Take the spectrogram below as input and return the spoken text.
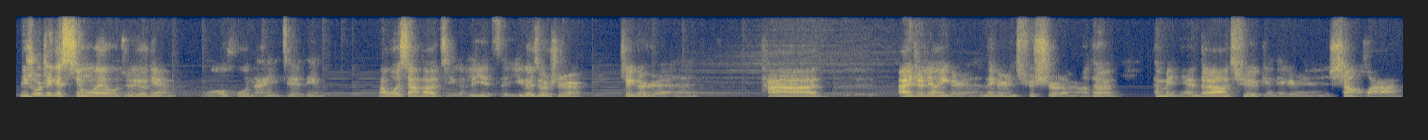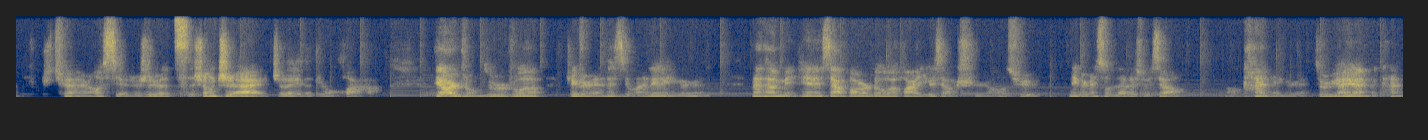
你说这个行为，我觉得有点模糊，难以界定。那我想到几个例子，一个就是这个人他爱着另一个人，那个人去世了，然后他他每年都要去给那个人上花圈，然后写着是此生挚爱之类的这种话哈。第二种就是说，这个人他喜欢另一个人。那他每天下班都会花一个小时，然后去那个人所在的学校，然后看那个人，就是远远的看，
